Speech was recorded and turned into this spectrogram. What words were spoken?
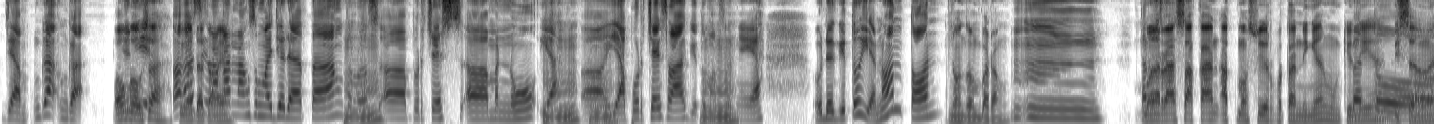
jam. Enggak, enggak. Oh, enggak usah, datang silakan ya. langsung aja datang terus eh, purchase eh, menu ya. Eh, ya purchase lah gitu maksudnya ya. Udah gitu ya nonton. Nonton bareng. Mm-mm. Merasakan atmosfer pertandingan mungkin ya Betul. di sana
